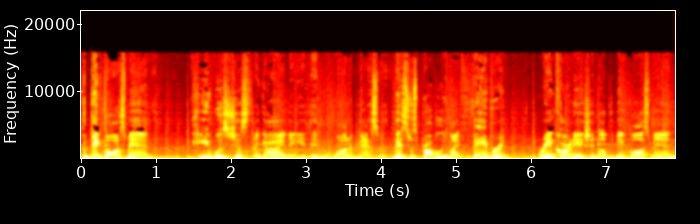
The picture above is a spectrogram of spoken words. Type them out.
The Big Boss Man. He was just a guy that you didn't want to mess with. This was probably my favorite reincarnation of the Big Boss Man.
